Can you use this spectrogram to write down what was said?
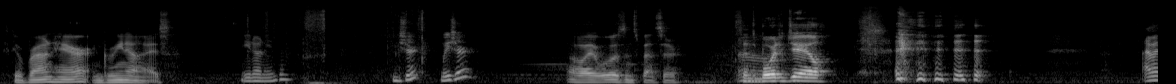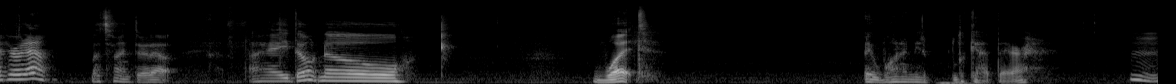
He's got brown hair and green eyes. You don't need this? You sure? We sure? Oh, it wasn't Spencer. Send the boy to jail. I'm gonna throw it out. That's fine. Throw it out. I don't know what it wanted me to look at there. Hmm.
